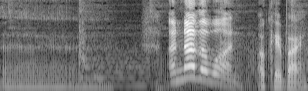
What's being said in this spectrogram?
Uh, another one. Okay, bye.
